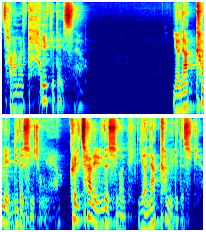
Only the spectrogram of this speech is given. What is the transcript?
사람을 다 잃게 돼 있어요. 연약함의 리더십이 중요해요. 크리스찬의 리더십은 연약함의 리더십이에요.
